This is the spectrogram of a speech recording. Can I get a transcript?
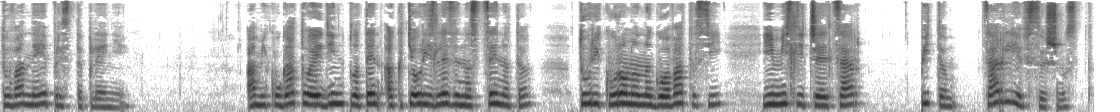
Това не е престъпление. Ами когато един платен актьор излезе на сцената, тури корона на главата си и мисли, че е цар, питам, цар ли е всъщност?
